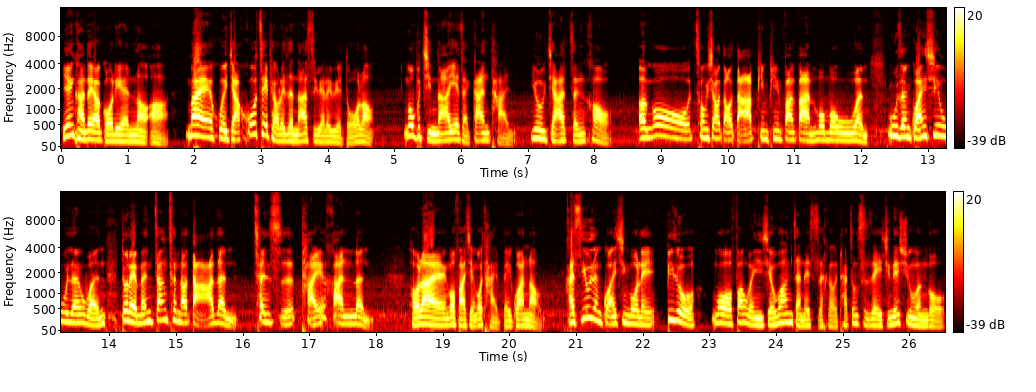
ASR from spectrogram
眼看都要过年了啊，买回家火车票的人呢是越来越多了。我不禁呢也在感叹有家真好。而我从小到大平平凡凡、默默无闻，无人关心、无人问，都那么长成了大人。城市太寒冷。后来我发现我太悲观了，还是有人关心我的。比如我访问一些网站的时候，他总是热心的询问我。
